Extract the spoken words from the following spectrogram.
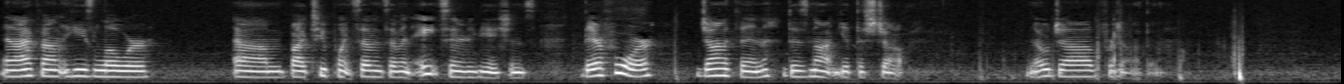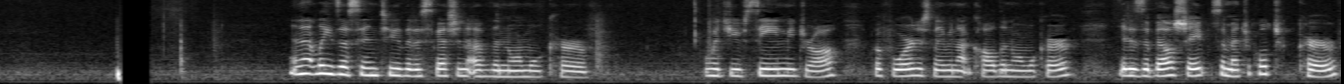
And I found that he's lower um, by 2.778 standard deviations. Therefore, Jonathan does not get this job. No job for Jonathan. And that leads us into the discussion of the normal curve, which you've seen me draw before, just maybe not called the normal curve. It is a bell-shaped symmetrical curve,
